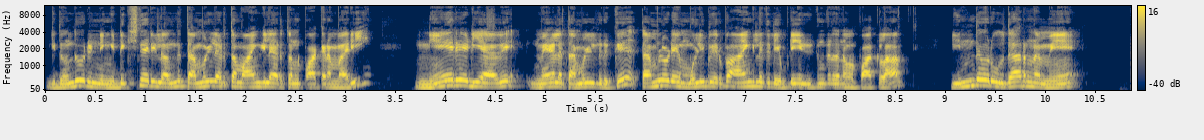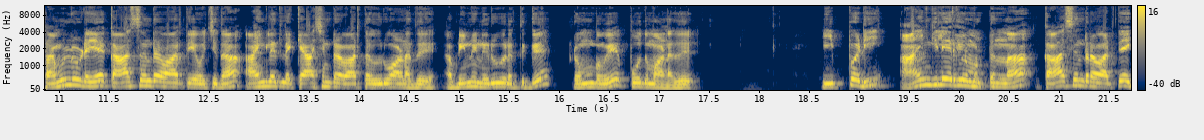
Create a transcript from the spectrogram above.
இது வந்து ஒரு நீங்கள் டிக்ஷனரியில் வந்து தமிழ் அர்த்தம் ஆங்கில அர்த்தம்னு பார்க்குற மாதிரி நேரடியாகவே மேலே தமிழ் இருக்குது தமிழுடைய மொழிபெயர்ப்பு ஆங்கிலத்தில் எப்படி இருக்குன்றதை நம்ம பார்க்கலாம். இந்த ஒரு உதாரணமே தமிழுடைய காசுன்ற வார்த்தையை வச்சு தான் ஆங்கிலத்தில் கேஷ்ன்ற வார்த்தை உருவானது அப்படின்னு நிறுவுறதுக்கு ரொம்பவே போதுமானது. இப்படி ஆங்கிலேயர்கள் மட்டும்தான் காசுன்ற வார்த்தையை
